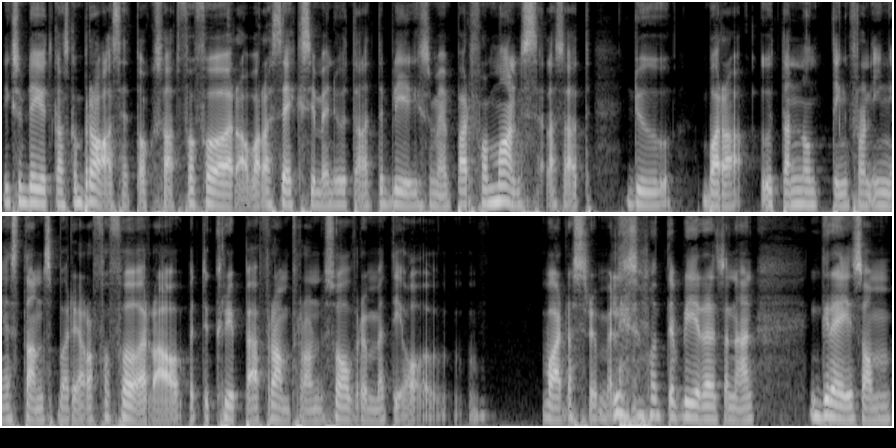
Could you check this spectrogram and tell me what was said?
liksom det är ju ett ganska bra sätt också att förföra och vara sexig men utan att det blir liksom en performance eller så att du bara utan någonting från ingenstans börjar att förföra och att du kryper fram från sovrummet till eh, vardagsrummet liksom att det blir en sån här grej som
